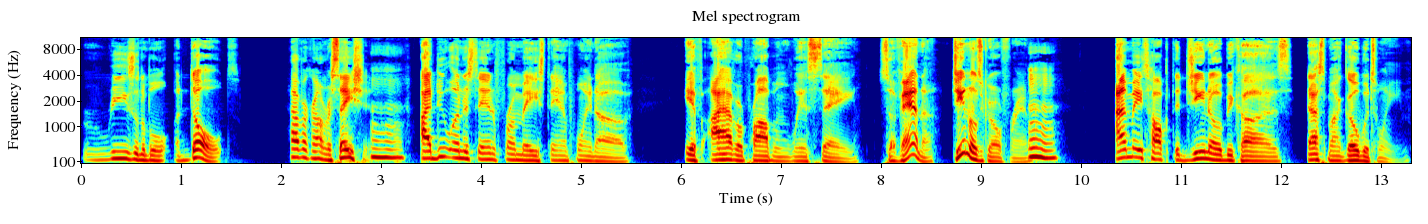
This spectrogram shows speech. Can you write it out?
reasonable adults, have a conversation. Mhm. I do understand from a standpoint of if I have a problem with, say, Savannah, Gino's girlfriend, Mhm. I may talk to Gino because that's my go between.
